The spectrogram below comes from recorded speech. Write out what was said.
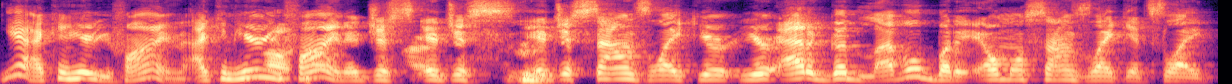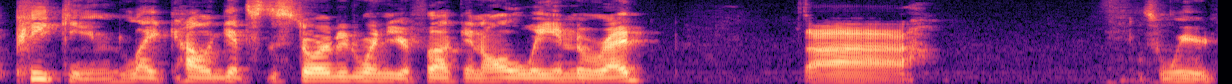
Yeah, I can hear you fine. I can hear you Oh, fine. It just it just it just sounds like you're you're at a good level, but it almost sounds like it's like peaking, like how it gets distorted when you're fucking all the way into red. Ah, It's weird.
